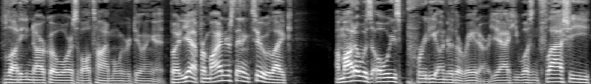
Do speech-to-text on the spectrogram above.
bloody narco wars of all time when we were doing it. But yeah, from my understanding too, like Amado was always pretty under the radar. Yeah, he wasn't flashy.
